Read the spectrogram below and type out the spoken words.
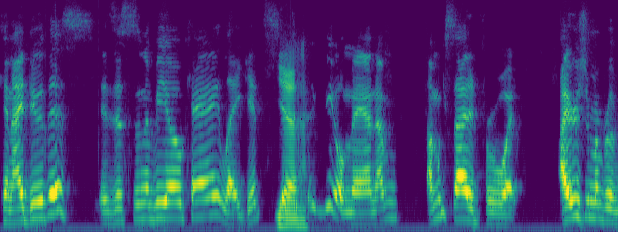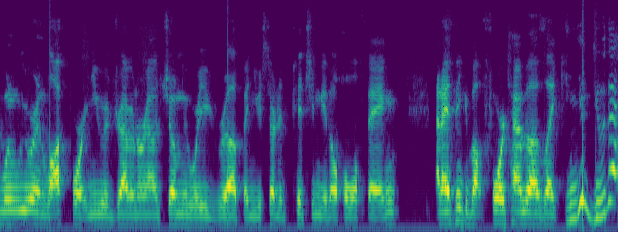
can I do this? Is this gonna be okay? Like, it's, it's Yeah. a big deal, man. I'm I'm excited for what. I just remember when we were in Lockport and you were driving around showing me where you grew up and you started pitching me the whole thing. And I think about four times I was like, can you do that?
